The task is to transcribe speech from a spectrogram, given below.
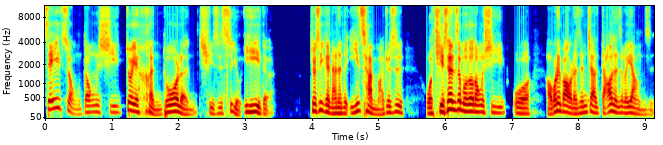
这种东西对很多人其实是有意义的，就是一个男人的遗产嘛。就是我提升这么多东西，我好不容易把我人生价值达成这个样子，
